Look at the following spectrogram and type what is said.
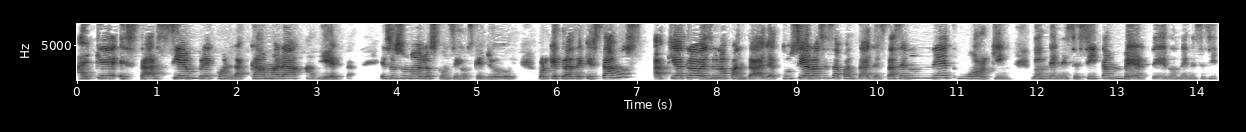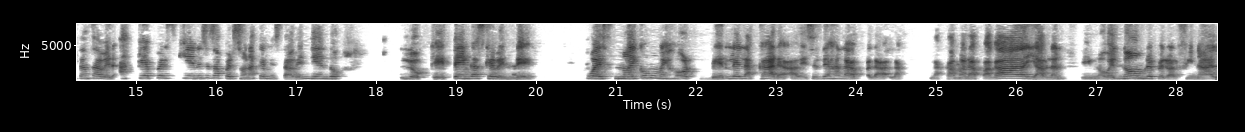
hay que estar siempre con la cámara abierta. Eso es uno de los consejos que yo doy, porque tras de que estamos aquí a través de una pantalla, tú cierras esa pantalla, estás en un networking donde necesitan verte, donde necesitan saber a qué quién es esa persona que me está vendiendo lo que tengas que vender. Pues no hay como mejor verle la cara. A veces dejan la, la cámara apagada y hablan y no ve el nombre, pero al final,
